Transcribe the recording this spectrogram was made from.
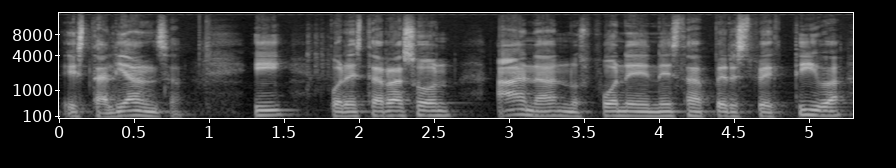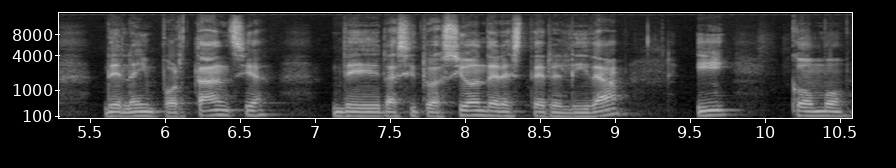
esta alianza. Y por esta razón, Ana nos pone en esta perspectiva de la importancia de la situación de la esterilidad y cómo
